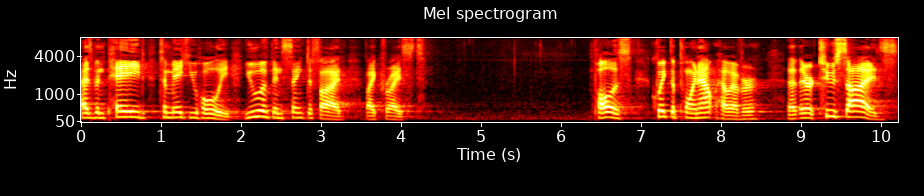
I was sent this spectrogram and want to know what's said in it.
has been paid to make you holy. You have been sanctified by Christ. Paul is quick to point out, however, that there are two sides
